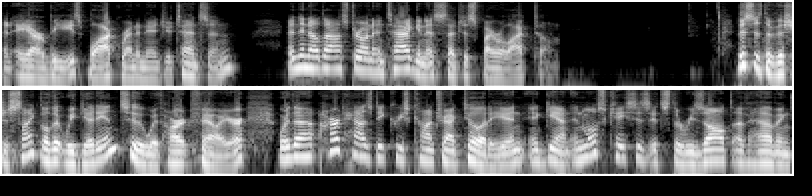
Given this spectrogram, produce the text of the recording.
and ARBs block renin-angiotensin, and then aldosterone antagonists such as spironolactone. This is the vicious cycle that we get into with heart failure, where the heart has decreased contractility. And again, in most cases, it's the result of having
